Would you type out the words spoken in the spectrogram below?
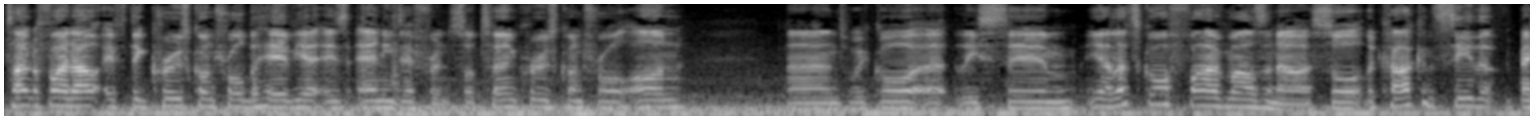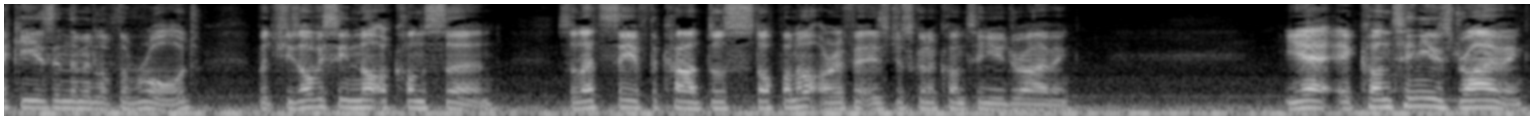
Time to find out if the cruise control behavior is any different. So turn cruise control on and we go at the same, yeah, let's go five miles an hour. So the car can see that Becky is in the middle of the road, but she's obviously not a concern. So let's see if the car does stop or not, or if it is just going to continue driving. Yeah, it continues driving.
